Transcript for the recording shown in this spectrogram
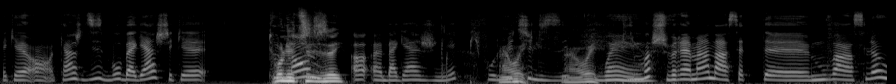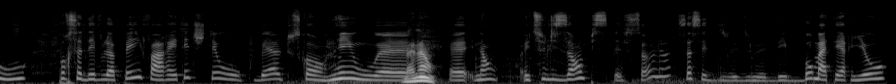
Fait que on- quand je dis ce beau bagage, c'est que tout Faut le monde a un bagage unique, puis il faut Ah oui. l'utiliser. Ah oui. Ouais. Puis moi, je suis vraiment dans cette euh, mouvance-là où, pour se développer, il faut arrêter de jeter aux poubelles tout ce qu'on est ou... euh, Ben non. euh, non, utilisons puis ça, là, ça, c'est du- du- des beaux matériaux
